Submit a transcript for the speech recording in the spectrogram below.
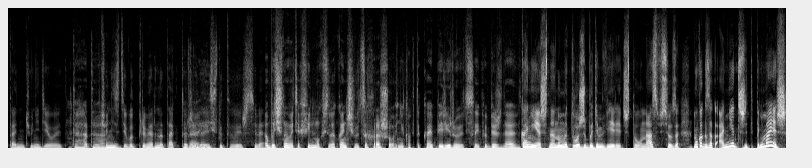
та ничего не делает. Да, да. Ничего не сделает. Вот примерно так тоже да, да, испытываешь себя. Обычно в этих фильмах все заканчивается хорошо, они как-то кооперируются и побеждают. Конечно, но мы тоже будем верить, что у нас все за... Ну как за... А нет же, ты понимаешь,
